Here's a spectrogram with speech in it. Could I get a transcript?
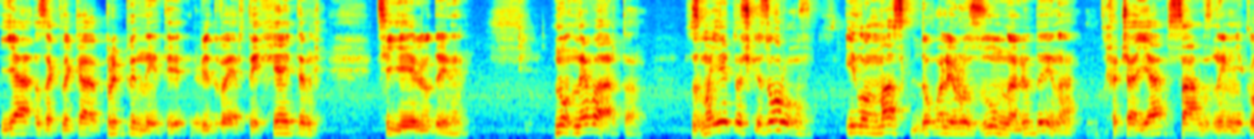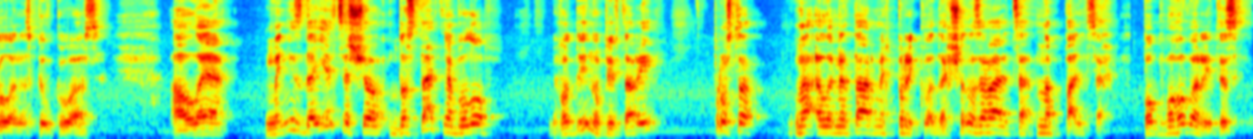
я закликаю припинити відвертий хейтинг цієї людини. Ну, не варто. З моєї точки зору, Ілон Маск доволі розумна людина, хоча я сам з ним ніколи не спілкувався. Але мені здається, що достатньо було б годину-півтори просто на елементарних прикладах, що називається на пальцях, поговорити з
